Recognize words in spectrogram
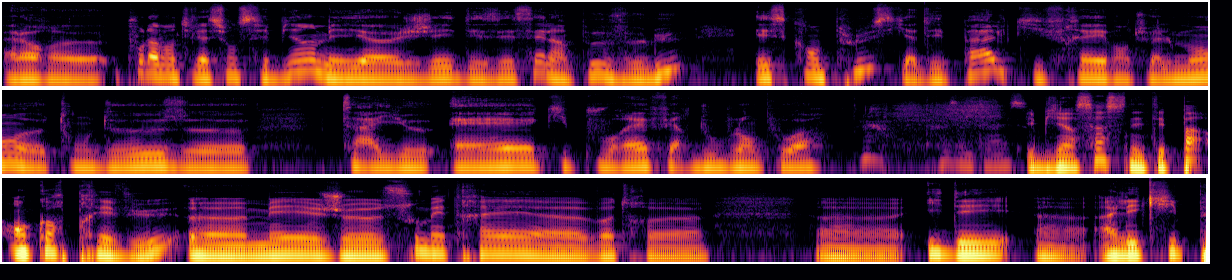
Alors, euh, pour la ventilation, c'est bien, mais euh, j'ai des aisselles un peu velues. Est-ce qu'en plus, il y a des pales qui feraient éventuellement euh, tondeuse, euh, taille haie, qui pourraient faire double emploi? Très intéressant. Eh bien, ça, ce n'était pas encore prévu, euh, mais je soumettrai euh, votre euh, idée euh, à l'équipe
